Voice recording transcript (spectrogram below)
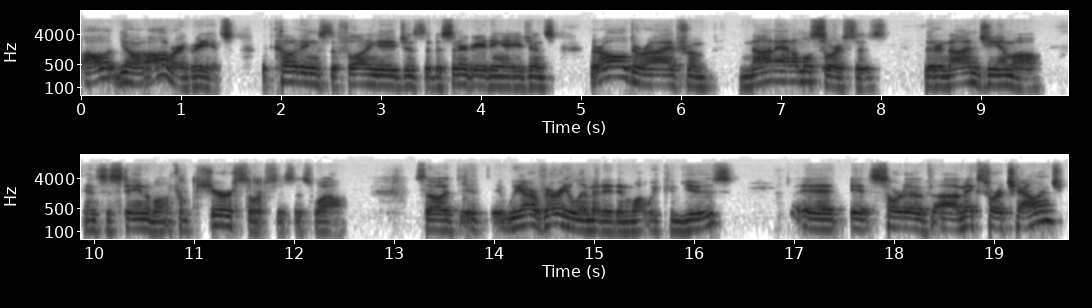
all you know, all of our ingredients, the coatings, the flowing agents, the disintegrating agents, they're all derived from non-animal sources that are non-GMO and sustainable and from pure sources as well. So it, it, we are very limited in what we can use. It, it sort of uh, makes for a challenge,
